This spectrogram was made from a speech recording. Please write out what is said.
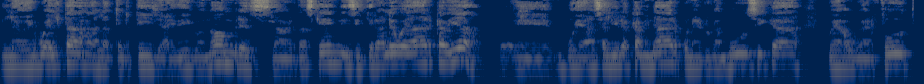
le doy vuelta a la tortilla y digo, no, hombres, la verdad es que ni siquiera le voy a dar cabida. Eh, voy a salir a caminar, poner una música, voy a jugar foot,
